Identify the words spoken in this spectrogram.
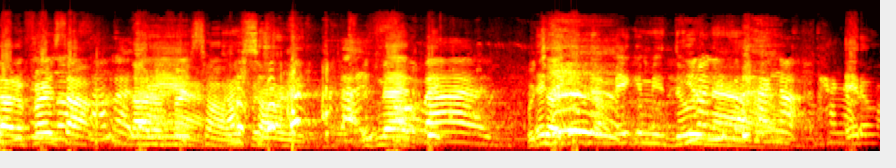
No, the first time. sound No, the first time. I'm sorry. time. That is It's not so bad. Which They I think they're making me do You it don't need now. to hang up. Hang up. don't-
